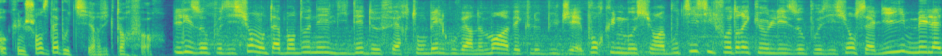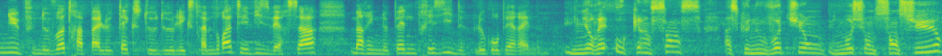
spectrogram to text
aucune chance d'aboutir. Victor Fort. Les oppositions ont abandonné l'idée de faire tomber le gouvernement avec le budget. Pour qu'une motion aboutisse, il faudrait que les oppositions s'allient, mais la NUP ne votera pas le texte de l'extrême droite et vice-versa. Marine Le Pen préside le groupe RN. Il n'y aurait aucun sens à ce que nous votions une motion de censure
